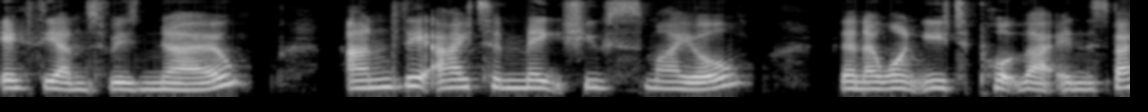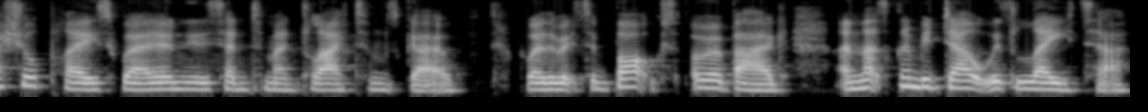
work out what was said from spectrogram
If the answer is no, and the item makes you smile, then I want you to put that in the special place where only the sentimental items go, whether it's a box or a bag, and that's going to be dealt with later.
